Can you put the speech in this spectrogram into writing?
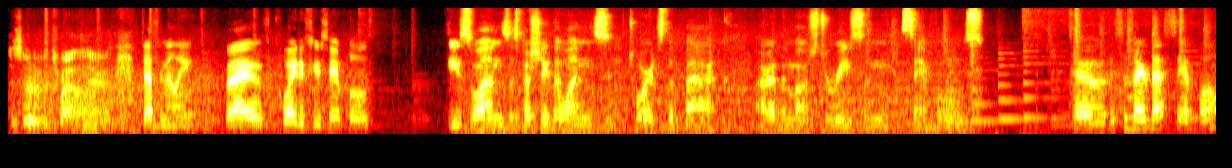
Just sort of a trial and error. Definitely. But I have quite a few samples. These ones, especially the ones towards the back, are the most recent samples. So this is our best sample.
